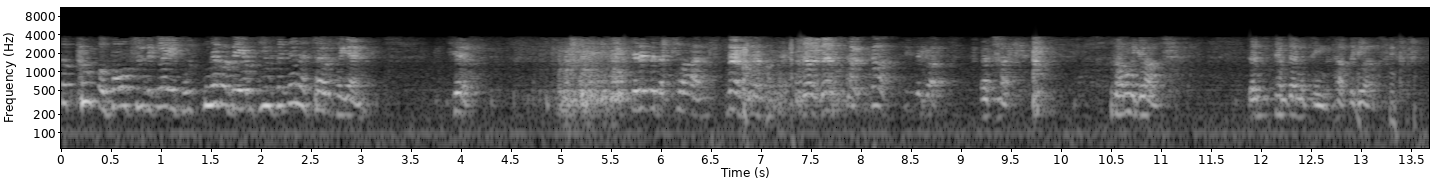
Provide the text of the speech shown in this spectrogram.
The poop will fall through the glaze. We'll never be able to use the dinner service again. Here. Get it with the pliers. No, no, no, no, no, no. Keep the gloves. That's right. Put on the gloves. Don't attempt anything without the gloves.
